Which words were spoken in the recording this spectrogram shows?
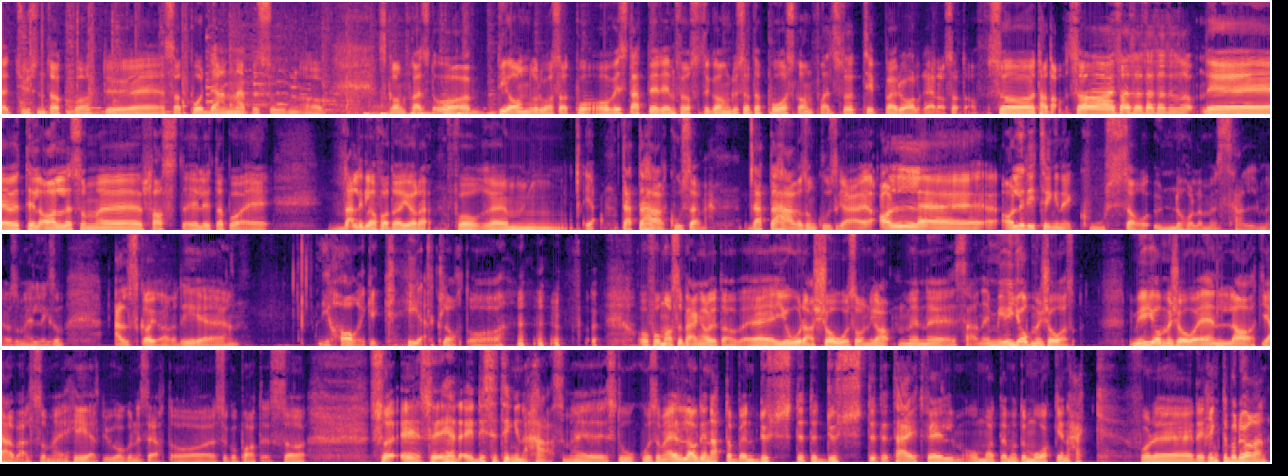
eh, tusen takk for at du eh, satt på denne episoden av Skamfrelst, og de andre du har satt på. Og hvis dette er din første gang du setter på Skamfrelst, så tipper jeg du allerede har satt av. Så tatt av. Så, så, så. Eh, til alle som fast lytter på, jeg er veldig glad for at dere gjør det, for um, ja, dette her koser jeg meg. Dette her er sånn kosegreier. Alle, alle de tingene jeg koser og underholder meg selv med, og som jeg liksom elsker å gjøre, de, de har ikke helt klart å, å få masse penger ut av. Eh, jo da, show og sånn, ja, men eh, det er mye jobb med show, altså. Det er mye jobb med show, og er en lat jævel som er helt uorganisert og psykopatisk. Så, så, eh, så er det disse tingene her som er storkoser meg. Jeg lagde nettopp en dustete, dustete teit film om at jeg måtte måke en hekk for det, det ringte på døren.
